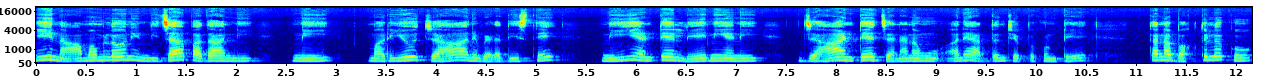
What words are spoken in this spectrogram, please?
ఈ నామంలోని నిజా పదాన్ని నీ మరియు జా అని విడదీస్తే నీ అంటే లేని అని జా అంటే జననము అనే అర్థం చెప్పుకుంటే తన భక్తులకు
